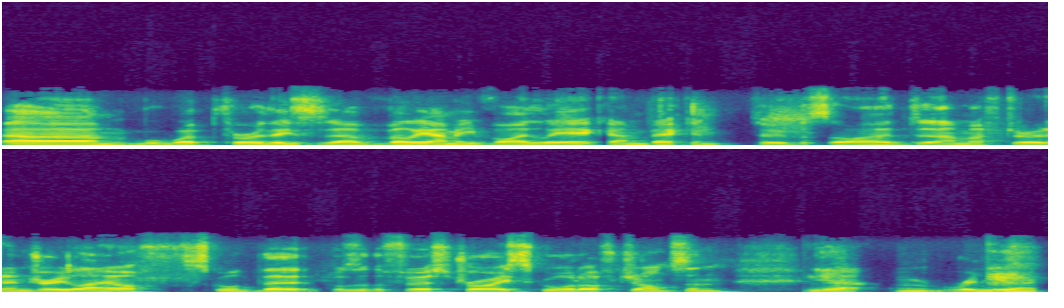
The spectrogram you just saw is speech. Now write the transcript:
Um, we'll whip through these. Uh, Viliami Vailea come back into the side um, after an injury layoff. Scored the was it the first try scored off Johnson. Yeah. Um, renewing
